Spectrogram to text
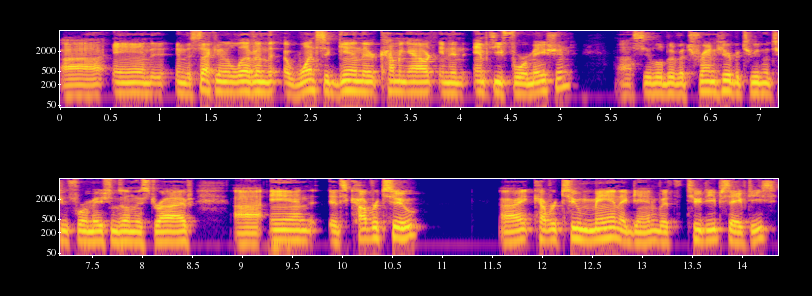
And in the second 11, once again, they're coming out in an empty formation. Uh, see a little bit of a trend here between the two formations on this drive. Uh, and it's cover two. All right, cover two man again with two deep safeties.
